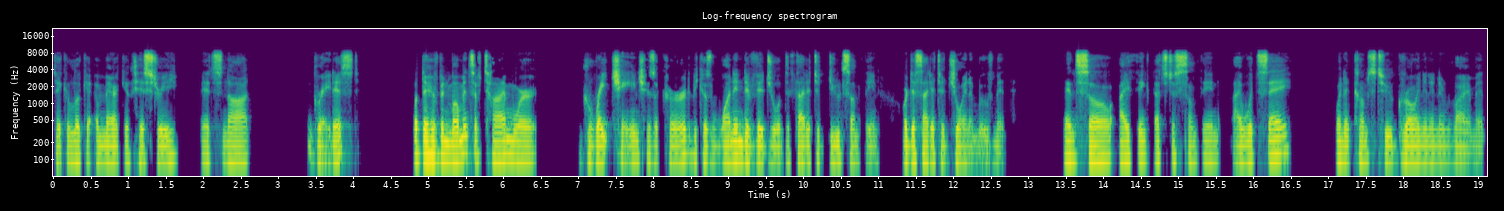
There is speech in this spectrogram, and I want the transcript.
take a look at America's history, it's not greatest, but there have been moments of time where great change has occurred because one individual decided to do something or decided to join a movement. And so I think that's just something I would say when it comes to growing in an environment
